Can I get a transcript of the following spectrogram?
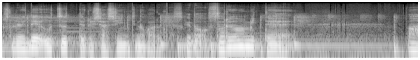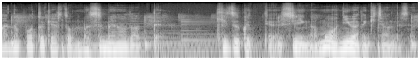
それで写ってる写真っていうのがあるんですけど、それを見て、あのポッドキャスト娘のだって気づくっていうシーンがもう2話できちゃうんですよ。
